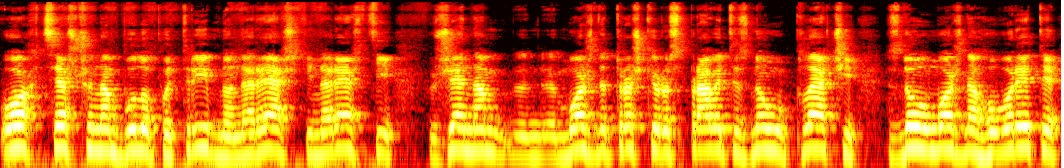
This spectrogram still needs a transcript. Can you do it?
Ох, це що нам було потрібно. Нарешті, нарешті, вже нам можна трошки розправити знову плечі, знову можна говорити,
